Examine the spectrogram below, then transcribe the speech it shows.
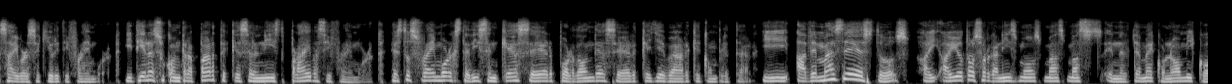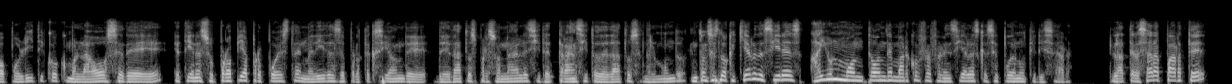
Cybersecurity Framework. Y tiene su contraparte que es el NIST Privacy Framework. Estos frameworks te dicen qué hacer, por dónde hacer, qué llevar, qué completar. Y además de estos, hay, hay hay otros organismos más, más en el tema económico o político, como la OCDE, que tiene su propia propuesta en medidas de protección de, de datos personales y de tránsito de datos en el mundo. Entonces, lo que quiero decir es, hay un montón de marcos referenciales que se pueden utilizar. La tercera parte,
